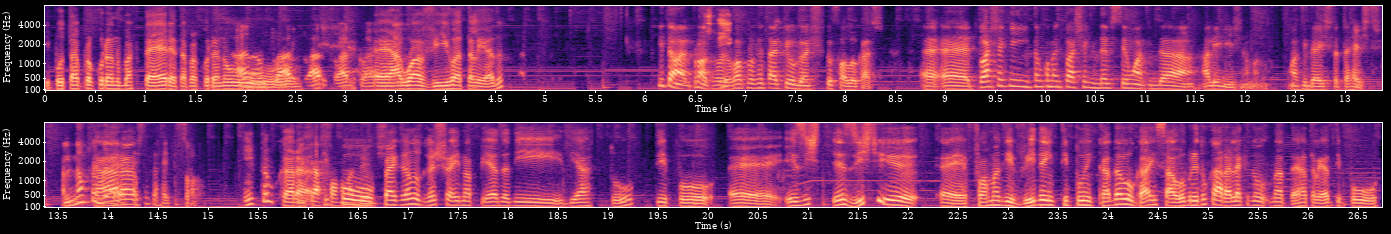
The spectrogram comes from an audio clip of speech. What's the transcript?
Tipo, tá procurando bactéria, tá procurando Ah, não, claro, claro, claro, claro. é, água viva, tá ligado? Então, é, pronto, eu vou aproveitar aqui o gancho que tu falou, Cássio. É, é, tu acha que. Então, como é que tu acha que deve ser uma vida alienígena, mano? Uma vida extraterrestre? Não precisa Cara- ser extraterrestre só. Então, Como é é cara, tipo, pegando o gancho aí na piada de, de Arthur, tipo, é, existe, existe é, forma de vida em, tipo, em cada lugar insalubre do caralho aqui no- na Terra, tá ligado? Tipo,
